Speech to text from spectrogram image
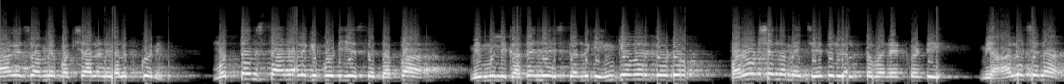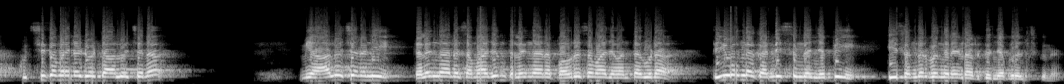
భాగస్వామ్య పక్షాలను కలుపుకొని మొత్తం స్థానాలకి పోటీ చేస్తే తప్ప మిమ్మల్ని కథం చేసేందుకు ఇంకెవరితోటో పరోక్షంగా మేము చేతులు కలుపుతామనేటువంటి మీ ఆలోచన కుత్సితమైనటువంటి ఆలోచన మీ ఆలోచనని తెలంగాణ సమాజం తెలంగాణ పౌర సమాజం అంతా కూడా తీవ్రంగా ఖండిస్తుందని చెప్పి ఈ సందర్భంగా నేను అర్థం చెప్పదలుచుకున్నాను.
